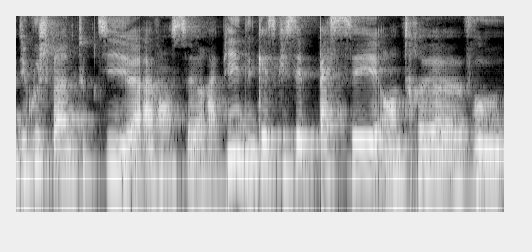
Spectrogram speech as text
du coup, je fais un tout petit euh, avance euh, rapide. Qu'est-ce qui s'est passé entre euh, vos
